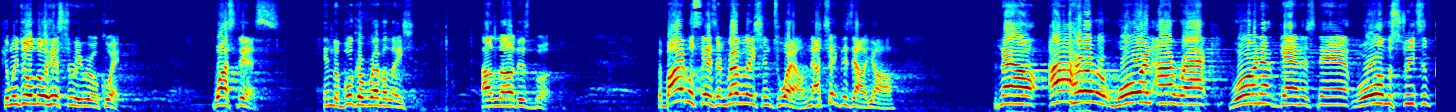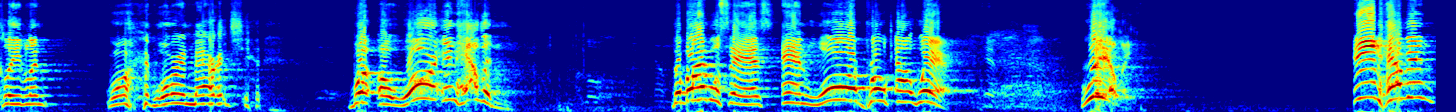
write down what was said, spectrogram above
Can we do a little history real quick? Watch this. In the book of Revelation, I love this book. The Bible says in Revelation 12, now check this out, y'all. Now, I heard war in Iraq, war in Afghanistan, war on the streets of Cleveland, war, war in marriage, but a war in heaven. The Bible says, and war broke out where? Really? In heaven?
